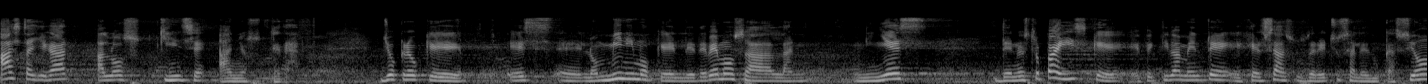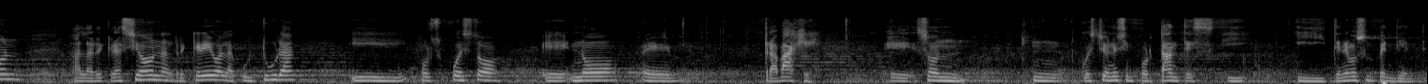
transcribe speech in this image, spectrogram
hasta llegar a los 15 años de edad. Yo creo que es eh, lo mínimo que le debemos a la niñez de nuestro país que efectivamente ejerza sus derechos a la educación, a la recreación, al recreo, a la cultura y por supuesto eh, no eh, trabaje. Eh, son mm, cuestiones importantes y, tenemos un pendiente,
